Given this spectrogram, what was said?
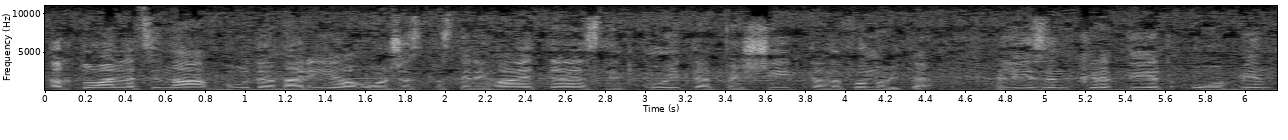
Актуальна ціна буде на Ріа, отже, спостерігайте, слідкуйте, пишіть, телефонуйте. Лізинг, кредит, обмін.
